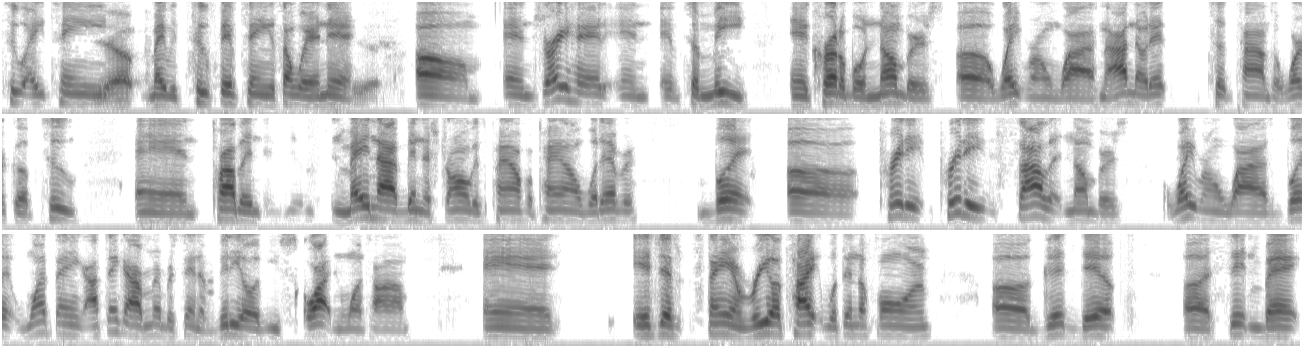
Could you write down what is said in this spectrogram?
two eighteen, Yep. maybe two fifteen, somewhere in there. Yeah. Um, and Dre had, in, in to me, incredible numbers, uh, weight room wise. Now I know that took time to work up too, and probably may not have been the strongest pound for pound, whatever, but uh, pretty pretty solid numbers weight room wise. But one thing I think I remember seeing a video of you squatting one time, and it's just staying real tight within the form, uh, good depth, uh, sitting back.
